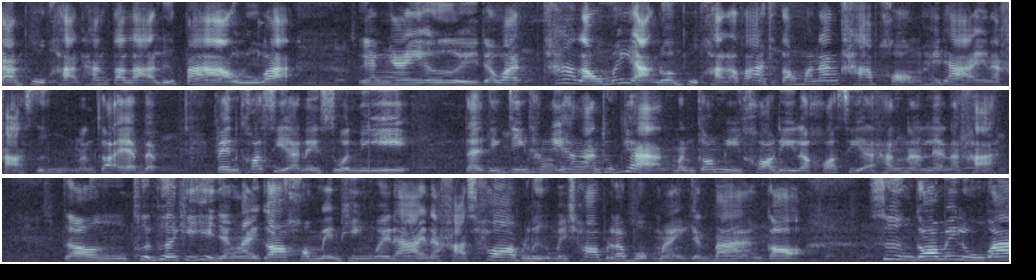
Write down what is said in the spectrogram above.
การผูกขาดทางตลาดหรือเปล่าหรือว่ายังไงเอ่ยแต่ว่าถ้าเราไม่อยากโดนผูกขาดเราก็อาจจะต้องมานั่งคาฟของให้ได้นะคะ ซึ่งมันก็แอบแบบเป็นข้อเสียในส่วนนี้ แต่จริงๆทั้งนี้ทั้งนั้นทุกอย่างมันก็มีข้อดีและข้อเสียทั้งนั้นแหละนะคะ ต้องเพื่อนๆคิดเห็นยังไงก็คอมเมนต์ทิ้งไว้ได้นะคะ ชอบหรือไม่ชอบระบบใหม่กันบ้าง ก็ซึ่งก็ไม่รู้ว่า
